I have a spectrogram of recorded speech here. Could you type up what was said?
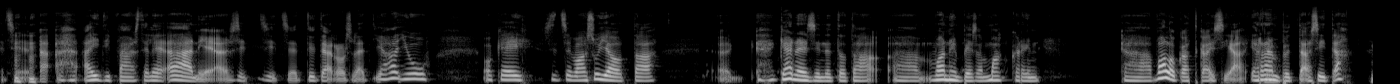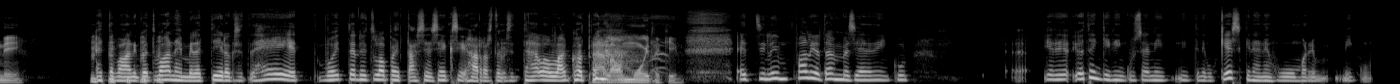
että se ä- äiti päästelee ääniä ja sitten sit se tytär on silleen, että jaha, juu, okei. Okay. Sitten se vaan sujauttaa äh, käden sinne tota, äh, vanhempiensa makkarin äh, valokatkaisia ja rämpyttää sitä. Niin. Että vaan niin kuin, että vanhemmille tiedoksi, että hei, et voitte nyt lopettaa sen seksin harrastamisen, täällä ollaan kotona. Täällä on muitakin. että siinä oli paljon tämmöisiä niin kuin, ja jotenkin niin kuin se niiden niin kuin keskinäinen huumori niin kuin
